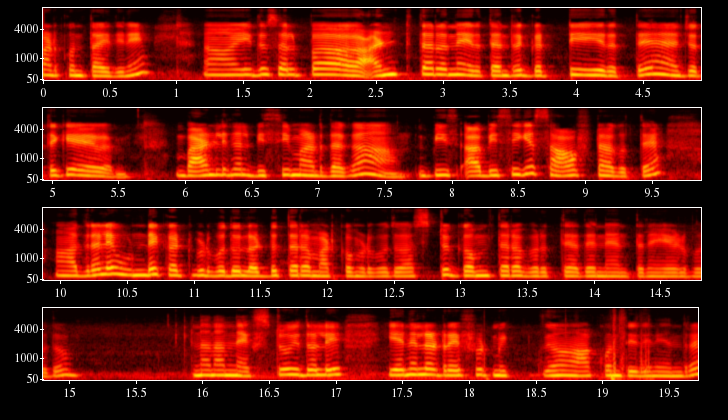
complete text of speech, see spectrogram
ಮಾಡ್ಕೊತಾ ಇದ್ದೀನಿ. ಇದು ಸ್ವಲ್ಪ ಅಂಟು ಥರನೇ ಇರುತ್ತೆ, ಅಂದರೆ ಗಟ್ಟಿ ಇರುತ್ತೆ. ಜೊತೆಗೆ ಬಾಣಲಿನಲ್ಲಿ ಬಿಸಿ ಮಾಡಿದಾಗ ಬಿಸಿ, ಆ ಬಿಸಿಗೆ ಸಾಫ್ಟ್ ಆಗುತ್ತೆ. ಅದರಲ್ಲೇ ಉಂಡೆ ಕಟ್ಬಿಡ್ಬೋದು, ಲಡ್ಡು ಥರ ಮಾಡ್ಕೊಂಬಿಡ್ಬೋದು. ಅಷ್ಟು ಗಮ್ ಥರ ಬರುತ್ತೆ ಅದೇನೆ ಅಂತಲೇ ಹೇಳ್ಬೋದು. ನಾನು ನೆಕ್ಸ್ಟು ಇದರಲ್ಲಿ ಏನೆಲ್ಲ ಡ್ರೈ ಫ್ರೂಟ್ ಮಿಕ್ಸ್ ಹಾಕ್ಕೊತಿದ್ದೀನಿ ಅಂದರೆ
